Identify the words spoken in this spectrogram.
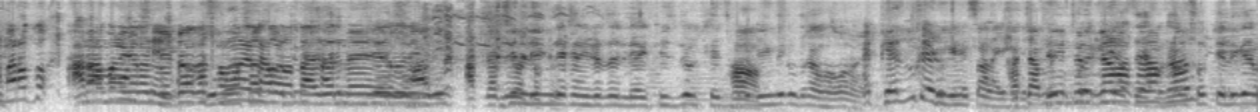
আমারও তো আর আমার এখানে নেটওয়ার্কের সমস্যা তো তাই জন্য আপনার লিঙ্ক দেখেন এটা তো ফেসবুক ফেসবুক হ্যাঁ। দেখে টাকা ভাবা না। ফেসবুকে ঢুকে চালাই। আচ্ছা আপনি টেলিগ্রাম আছে আপনার? সব টেলিগ্রাম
